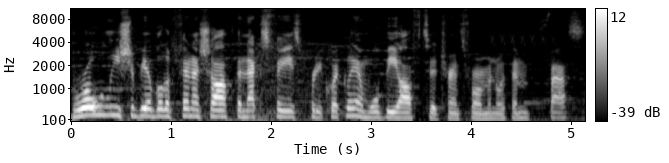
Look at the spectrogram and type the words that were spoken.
Broly should be able to finish off the next phase pretty quickly, and we'll be off to transforming with him fast.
